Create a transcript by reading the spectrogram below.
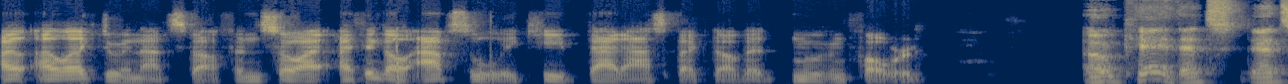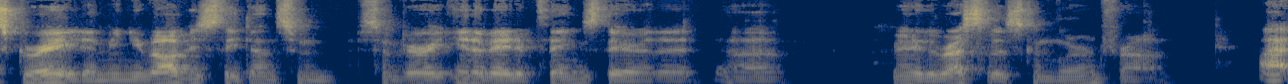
I, I like doing that stuff. And so I, I think i'll absolutely keep that aspect of it moving forward. Okay that's that's great. I mean you've obviously done some some very innovative things there that uh, maybe the rest of us can learn from I,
